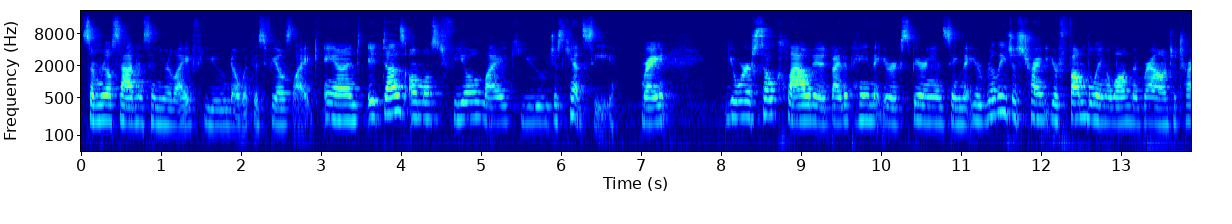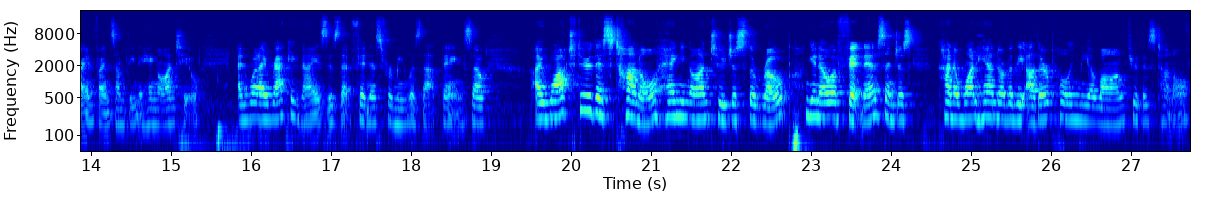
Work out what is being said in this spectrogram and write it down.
some real sadness in your life, you know what this feels like. And it does almost feel like you just can't see, right? You're so clouded by the pain that you're experiencing that you're really just trying you're fumbling along the ground to try and find something to hang on to. And what I recognized is that fitness for me was that thing. So I walked through this tunnel hanging on to just the rope, you know, of fitness and just kind of one hand over the other, pulling me along through this tunnel.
